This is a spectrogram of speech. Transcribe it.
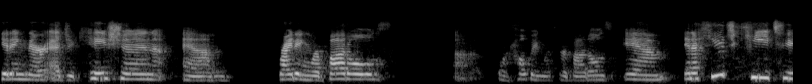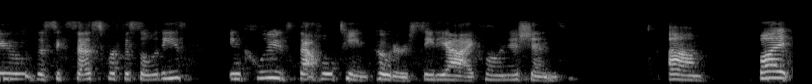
getting their education, and writing rebuttals, or helping with rebuttals. And, and a huge key to the success for facilities includes that whole team, coders, CDI, clinicians. Um, but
